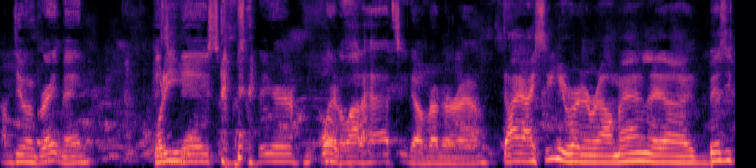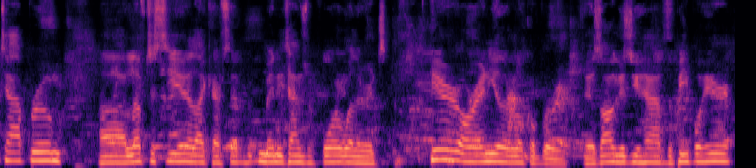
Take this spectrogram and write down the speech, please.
I'm doing great, man. What Busy do you- day, serving some beer, wearing a lot of hats, you know, running around. I, I seen you running around, man. Uh, busy tap room. Uh, love to see you. Like I've said many times before, whether it's here or any other local brewery. As long as you have the people here,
